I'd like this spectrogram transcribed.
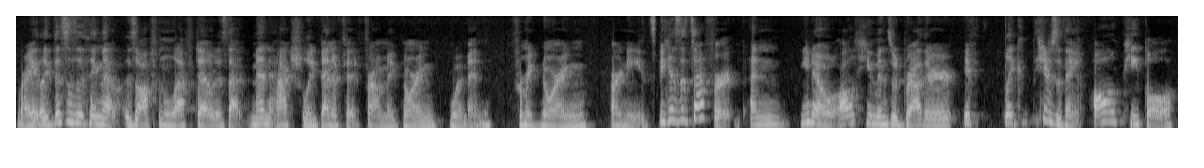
right? Like this is the thing that is often left out is that men actually benefit from ignoring women from ignoring our needs because it's effort. And, you know, all humans would rather, if, like, here's the thing all people,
